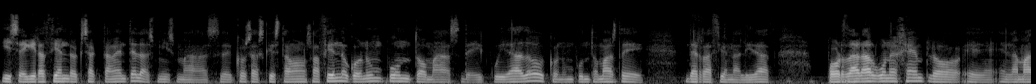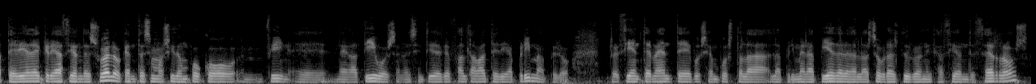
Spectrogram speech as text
y seguir haciendo exactamente las mismas eh, cosas que estábamos haciendo con un punto más de cuidado, con un punto más de, de racionalidad. Por dar algún ejemplo, eh, en la materia de creación de suelo, que antes hemos sido un poco, en fin, eh, negativos en el sentido de que falta materia prima, pero recientemente pues, se han puesto la, primera piedra de las obras de urbanización de cerros,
